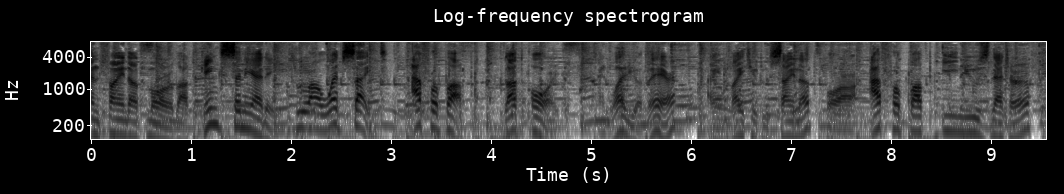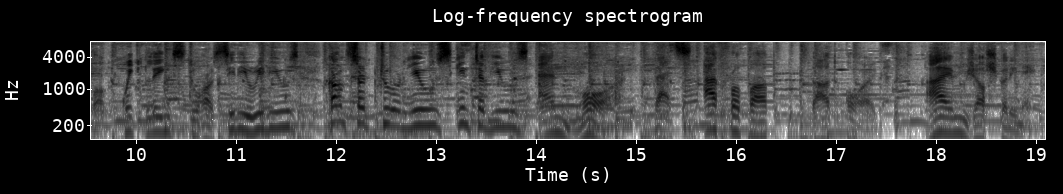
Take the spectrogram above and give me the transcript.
Can find out more about King Sunny Ade through our website, afropop.org. And while you're there, I invite you to sign up for our Afropop e-newsletter for quick links to our CD reviews, concert tour news, interviews, and more. That's afropop.org. I'm Georges Collinet.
